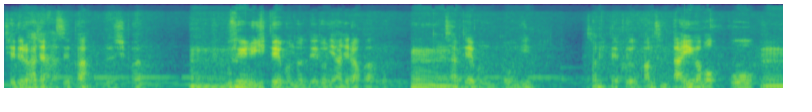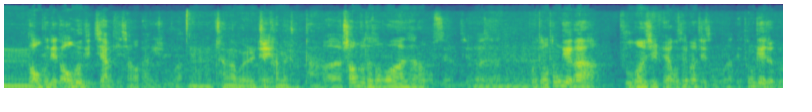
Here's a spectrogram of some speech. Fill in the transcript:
제대로 하지 않았을까 그래서 싶어요. 음. 우승현이 20대에 번 돈은 내 돈이 아니라고 하고 음. 30대에 번 돈이 30대 그 아무튼 나이가 먹고 음. 너무 근데 너무 늦지 않게 창업하는 게 좋은 것 같아요. 음. 창업을 일찍 네. 하면 좋다. 어, 처음부터 성공한 사람 없어요. 제가. 음. 보통 통계가 두 번 실패하고 세 번째 성공하는데 통계적으로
